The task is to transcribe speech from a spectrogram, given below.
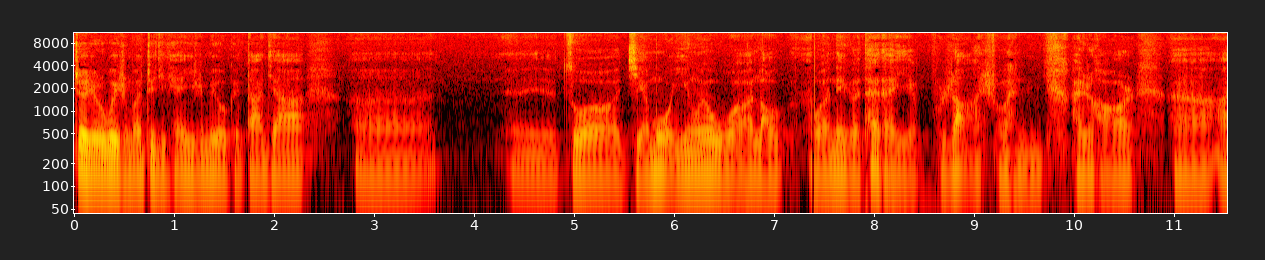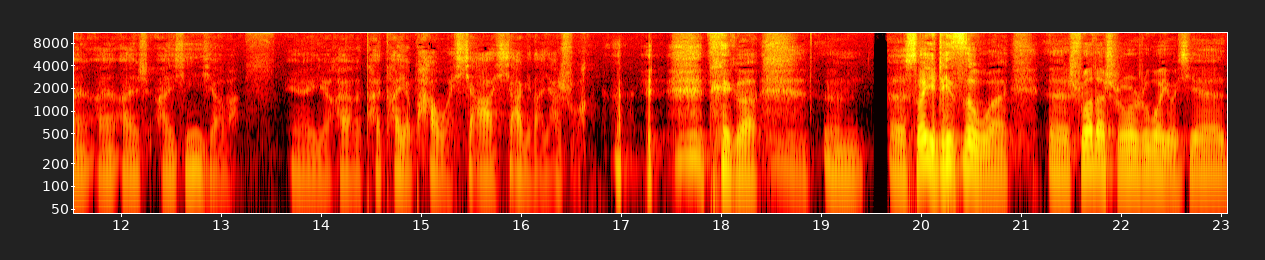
这就是为什么这几天一直没有给大家，呃，呃做节目，因为我老我那个太太也不让，说你还是好好，呃，安安安安心一下吧，嗯，也还他他也怕我瞎瞎给大家说。那个，嗯，呃，所以这次我，呃，说的时候，如果有些，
